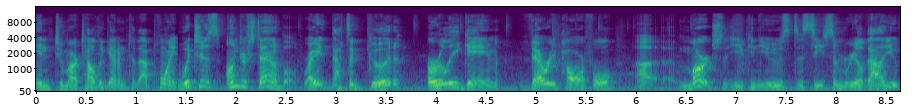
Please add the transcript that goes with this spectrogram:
into Martel to get him to that point which is understandable right? That's a good early game very powerful uh, march that you can use to see some real value.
